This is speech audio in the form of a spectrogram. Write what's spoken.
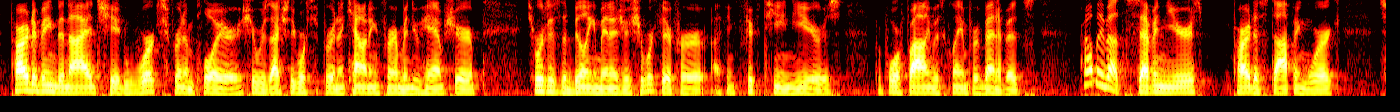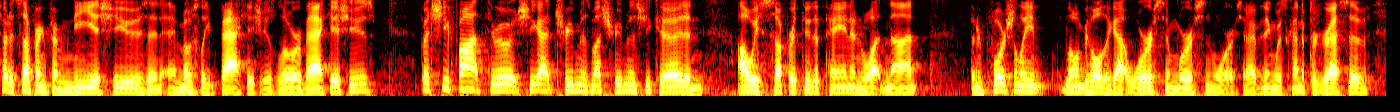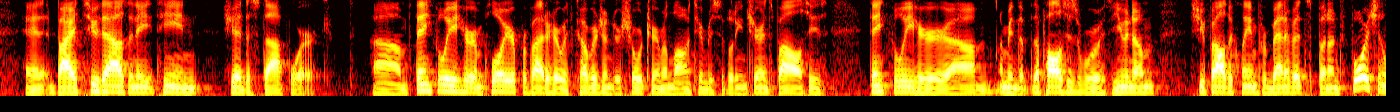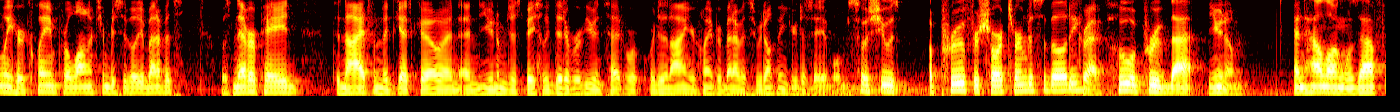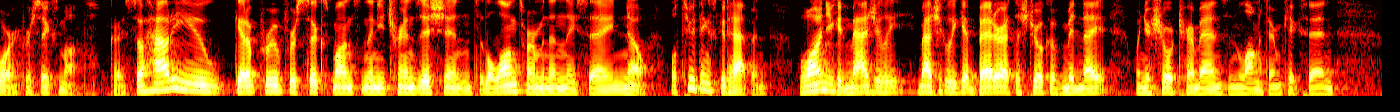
Prior to being denied, she had worked for an employer. She was actually working for an accounting firm in New Hampshire. She worked as the billing manager. She worked there for, I think, 15 years before filing this claim for benefits. Probably about seven years prior to stopping work, started suffering from knee issues and, and mostly back issues, lower back issues. But she fought through it. She got treatment as much treatment as she could and always suffered through the pain and whatnot. But unfortunately, lo and behold, it got worse and worse and worse. Everything was kind of progressive. And by 2018, she had to stop work. Um, thankfully, her employer provided her with coverage under short-term and long-term disability insurance policies. Thankfully, her, um, I mean, the, the policies were with Unum, she filed a claim for benefits, but unfortunately her claim for long-term disability benefits was never paid, denied from the get-go, and, and Unum just basically did a review and said, we're, we're, denying your claim for benefits. We don't think you're disabled. So she was approved for short-term disability? Correct. Who approved that? Unum. And how long was that for? For six months. Okay, so how do you get approved for six months and then you transition to the long term and then they say no? Well, two things could happen. One, you could magically, magically get better at the stroke of midnight when your short term ends and long term kicks in.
